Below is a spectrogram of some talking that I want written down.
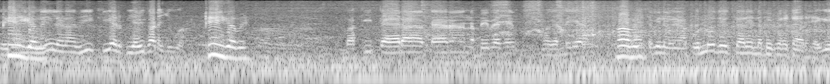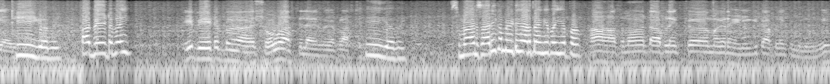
ਜੇ ਠੀਕ ਕਿਸੇ ਹੈ ਨੇ ਬਈ। ਨਹੀਂ ਲੈਣਾ ਵੀ 21000 ਰੁਪਏ ਵੀ ਘਟ ਜਾਊਗਾ। ਠੀਕ ਹੈ। ਬਈ ਬਾਕੀ ਟਾਇਰ ਆ ਟਾਇਰ 90 ਪੈਸੇ ਮਗਰ ਲਿਆ ਹਾਂ ਬਈ ਵੀ ਨਵੇਂ ਆ ਪੋਲੋ ਦੇ ਵਿਚਾਰੇ 90 ਪੈਸੇ ਟਾਇਰ ਹੈਗੇ ਆ। ਠੀਕ ਹੈ ਬਈ ਆ ਵੇਟ ਬਈ। ਇਹ weight ਸ਼ੋਅ ਵਾਸਤੇ ਲਾਏ ਹੋਏ ਆ ਪਲਾਸਟਿਕ ਠੀਕ ਹੈ ਬਈ। ਸਮਾਨ ਸਾਰੀ ਕੰਪਲੀਟ ਕਰ ਦਾਂਗੇ ਬਈ ਆਪਾਂ? ਹਾਂ ਹਾਂ ਸਮਾਨ ਟਾਪ ਲਿੰਕ ਮਗਰ ਹੈ ਨਹੀਂ ਕਿ ਟਾਪ ਲਿੰਕ ਮਿਲੂਗੀ।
